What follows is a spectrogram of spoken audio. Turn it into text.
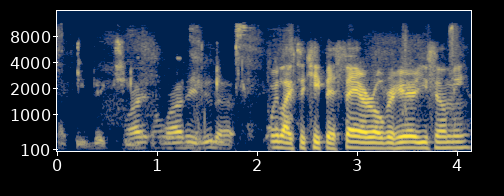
Like he big cheese. why why'd he do that? We like to keep it fair over here. You feel me?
